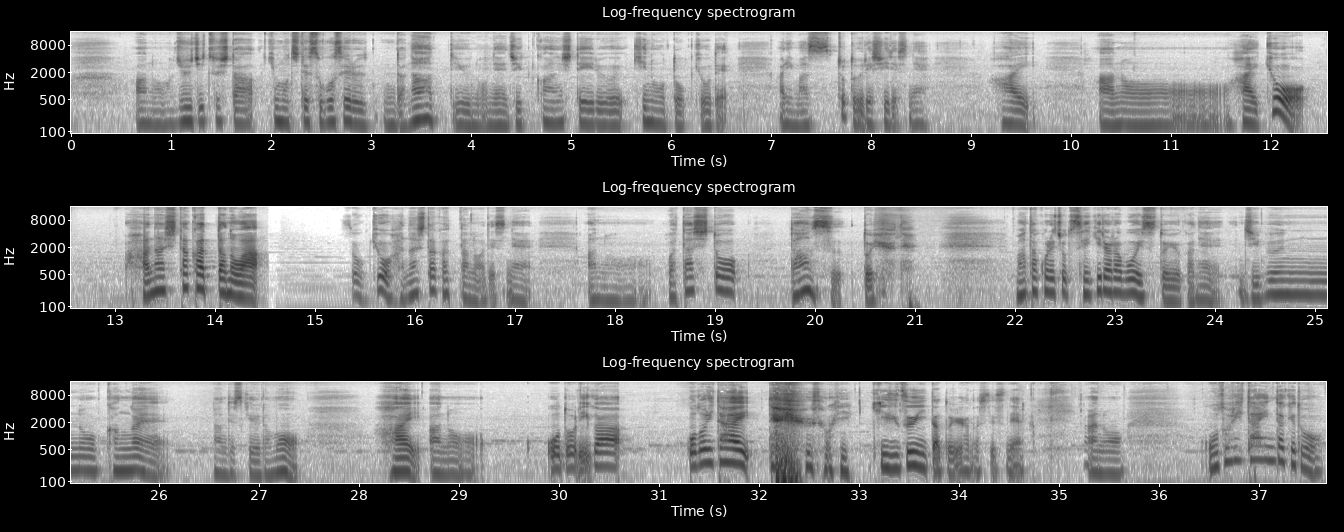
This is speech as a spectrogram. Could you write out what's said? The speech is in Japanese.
あの充実した気持ちで過ごせるんだなっていうのをね実感している昨日と今日であります。ちょっと嬉しいですね。はい。あのー、はい今日話したかったのはそう今日話したかったのはですねあのー、私とダンスというねまたこれちょっと赤裸々ボイスというかね自分の考えなんですけれどもはいあの踊りが踊りたいっていうのに気づいたという話ですね。あの踊りたいんだけど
